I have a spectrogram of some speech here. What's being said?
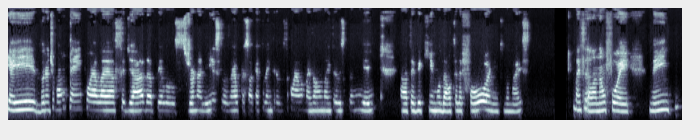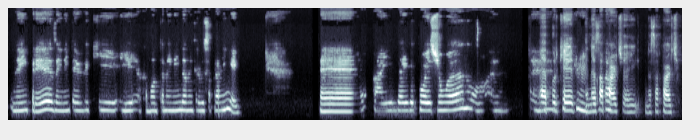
E aí, durante um bom tempo, ela é assediada pelos jornalistas, né? O pessoal quer fazer entrevista com ela, mas ela não dá entrevista para ninguém. Ela teve que mudar o telefone e tudo mais. Mas ela não foi nem, nem presa e nem teve que. E acabou também nem dando entrevista para ninguém. É, aí, daí, depois de um ano. É, é, porque hum, nessa tá. parte aí, nessa parte,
